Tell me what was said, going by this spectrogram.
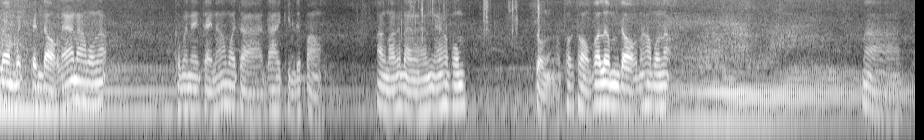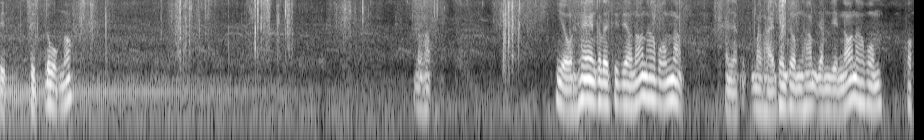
เริ่มเป็นดอกแล้วนะครับผมนะก็ไม่แน่ใจนะว่าจะได้กินหรือเปล่ามากน้อยขนาดนั้นนะครับผมส่วนฟักทองก็เริ่มดอกนะครับผมนะ มาติดติดลูกเนาะนะครับเหี่ยวแห้งกันเลยทีเดียวเนาะนะครับผมนะครับอยากมาถ่ายเพื่อนชมนะครับยำเย็นเนาะนะครับผมฟัก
